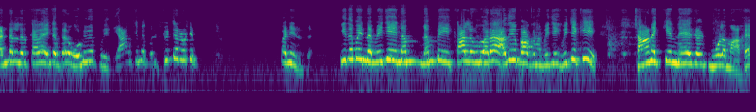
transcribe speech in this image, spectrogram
லண்டன்ல இருக்காரா எங்க இருக்காரா ஒன்றுமே புரியுது யாருக்குமே புரியுது ட்விட்டர் ஒட்டி பண்ணிட்டு இதை போய் இந்த விஜய் நம் நம்பி காலில் விழுவாரா? அதையும் பார்க்கணும். விஜய் விஜய்க்கு சாணக்கிய நேர்கள் மூலமாக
